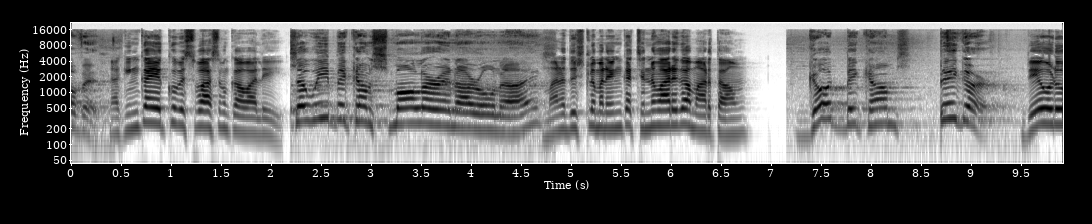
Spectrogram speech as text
of it నాకు ఇంకా ఎక్కువ విశ్వాసం కావాలి. So we become smaller in our own eye మన దృష్టిలో మనం ఇంకా చిన్నవారిగా మారతాం. గాడ్ బికమ్స్ బిగర్ దేవుడు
